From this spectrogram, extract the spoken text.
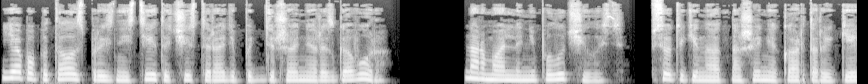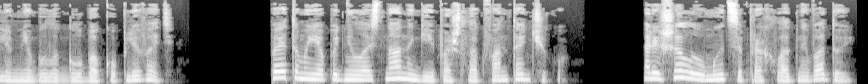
Я попыталась произнести это чисто ради поддержания разговора. Нормально не получилось. все таки на отношения Картера и Келли мне было глубоко плевать. Поэтому я поднялась на ноги и пошла к фонтанчику. Решила умыться прохладной водой.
